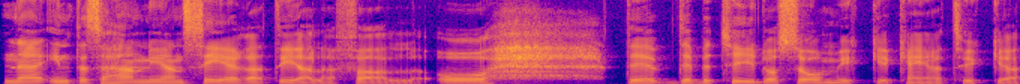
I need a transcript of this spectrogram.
Nej, inte så här nyanserat i alla fall. Och det, det, betyder så mycket kan jag tycka.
